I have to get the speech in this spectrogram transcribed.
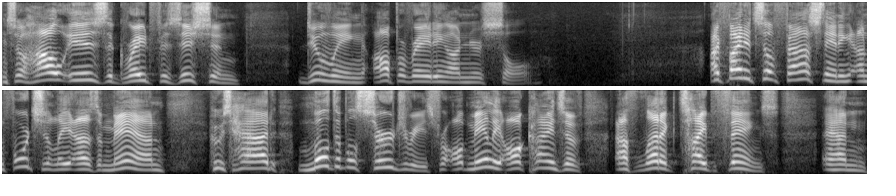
And so, how is the great physician doing operating on your soul? I find it so fascinating, unfortunately, as a man who's had multiple surgeries for all, mainly all kinds of athletic type things and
